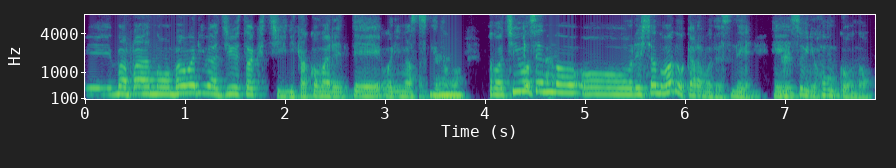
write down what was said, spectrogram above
えー、まあ、まあ、あの、周りは住宅地に囲まれておりますけども、うん、あの、中央線の列車の窓からもですね、えー、すぐに本校の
